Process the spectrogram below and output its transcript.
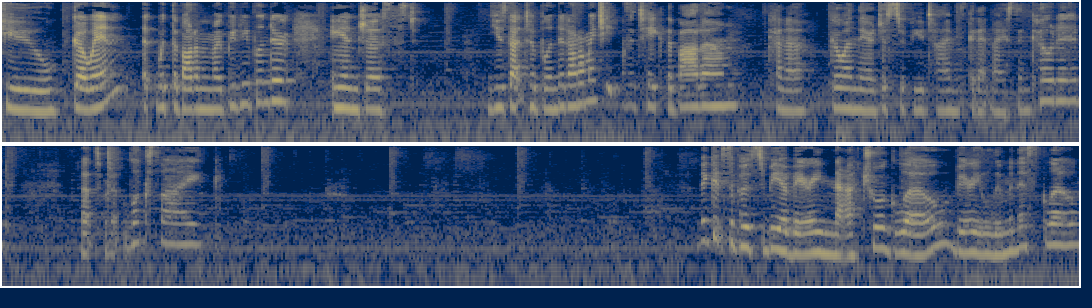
to go in with the bottom of my beauty blender and just use that to blend it out on my cheeks. I'm gonna take the bottom, kind of go in there just a few times, get it nice and coated. That's what it looks like. Think it's supposed to be a very natural glow, very luminous glow.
